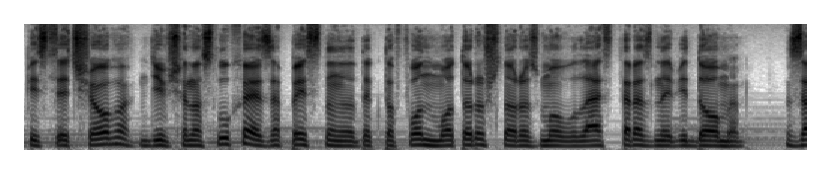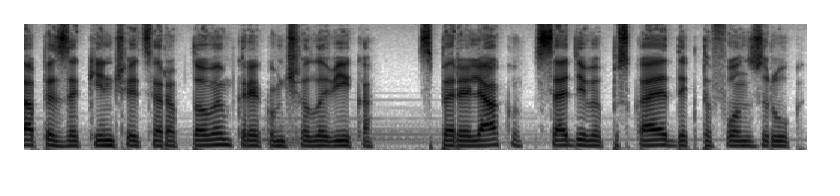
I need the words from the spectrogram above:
Після чого дівчина слухає записану на диктофон моторошну розмову Лестера з невідомим. Запис закінчується раптовим криком чоловіка. З переляку Седі випускає диктофон з рук,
